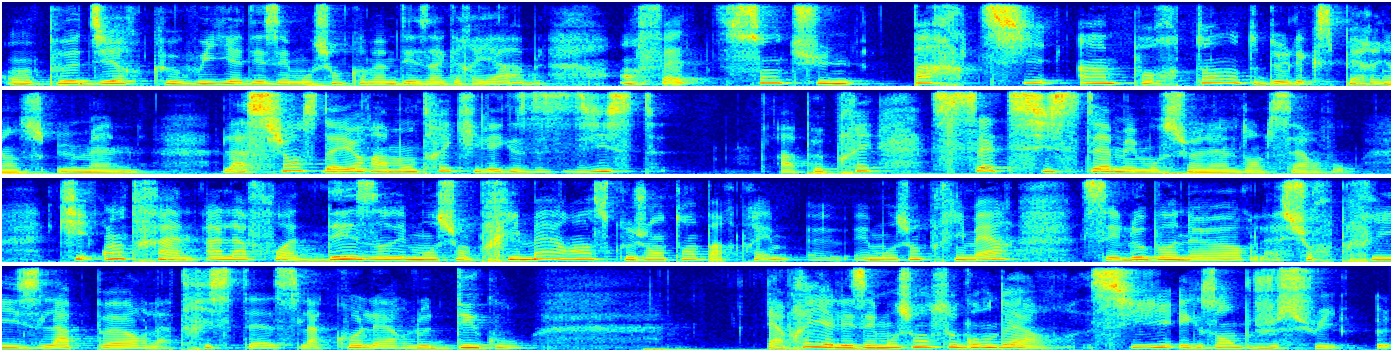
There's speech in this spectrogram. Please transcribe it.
on peut dire que oui, il y a des émotions quand même désagréables, en fait, sont une partie importante de l'expérience humaine. La science d'ailleurs a montré qu'il existe à peu près sept systèmes émotionnels dans le cerveau qui entraînent à la fois des émotions primaires, hein, ce que j'entends par euh, émotions primaires, c'est le bonheur, la surprise, la peur, la tristesse, la colère, le dégoût. Et après, il y a les émotions secondaires. Si, exemple, je suis euh,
